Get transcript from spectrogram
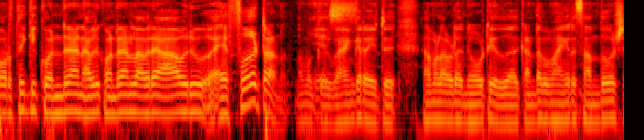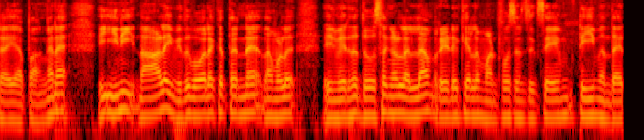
പുറത്തേക്ക് കൊണ്ടുവരാൻ അവർ കൊണ്ടുവരാനുള്ള അവരെ ആ ഒരു എഫേർട്ടാണ് നമുക്ക് ഭയങ്കരമായിട്ട് നമ്മളവിടെ നോട്ട് ചെയ്തത്. അത് കണ്ടപ്പോൾ ഭയങ്കര സന്തോഷമായി അപ്പോൾ അങ്ങനെ ഇനി നാളെയും ഇതുപോലൊക്കെ തന്നെ നമ്മൾ വരുന്ന ദിവസങ്ങളിലെല്ലാം radio Keralam one four seven six എയും ടീം എന്തായാലും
